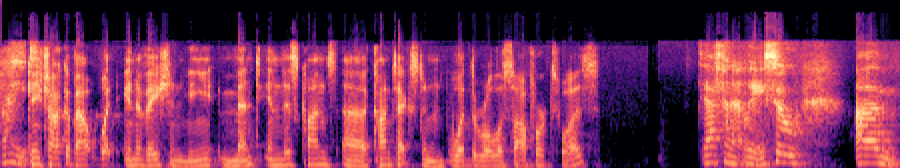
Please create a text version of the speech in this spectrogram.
Right. Can you talk about what innovation me- meant in this con- uh, context and what the role of SOFWERX was? Definitely. So, um,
